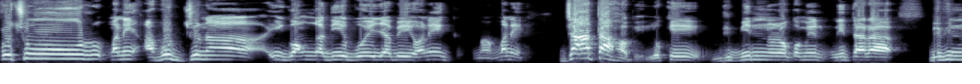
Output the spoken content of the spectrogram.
প্রচুর মানে আবর্জনা এই গঙ্গা দিয়ে বয়ে যাবে, অনেক মানে যা তা হবে। লোকে বিভিন্ন রকমের নেতারা বিভিন্ন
